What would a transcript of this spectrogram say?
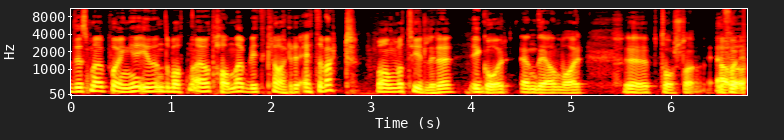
det som er poenget i den debatten, er jo at han er blitt klarere etter hvert. Og han var tydeligere i går enn det han var eh, på torsdag. Ja, og,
